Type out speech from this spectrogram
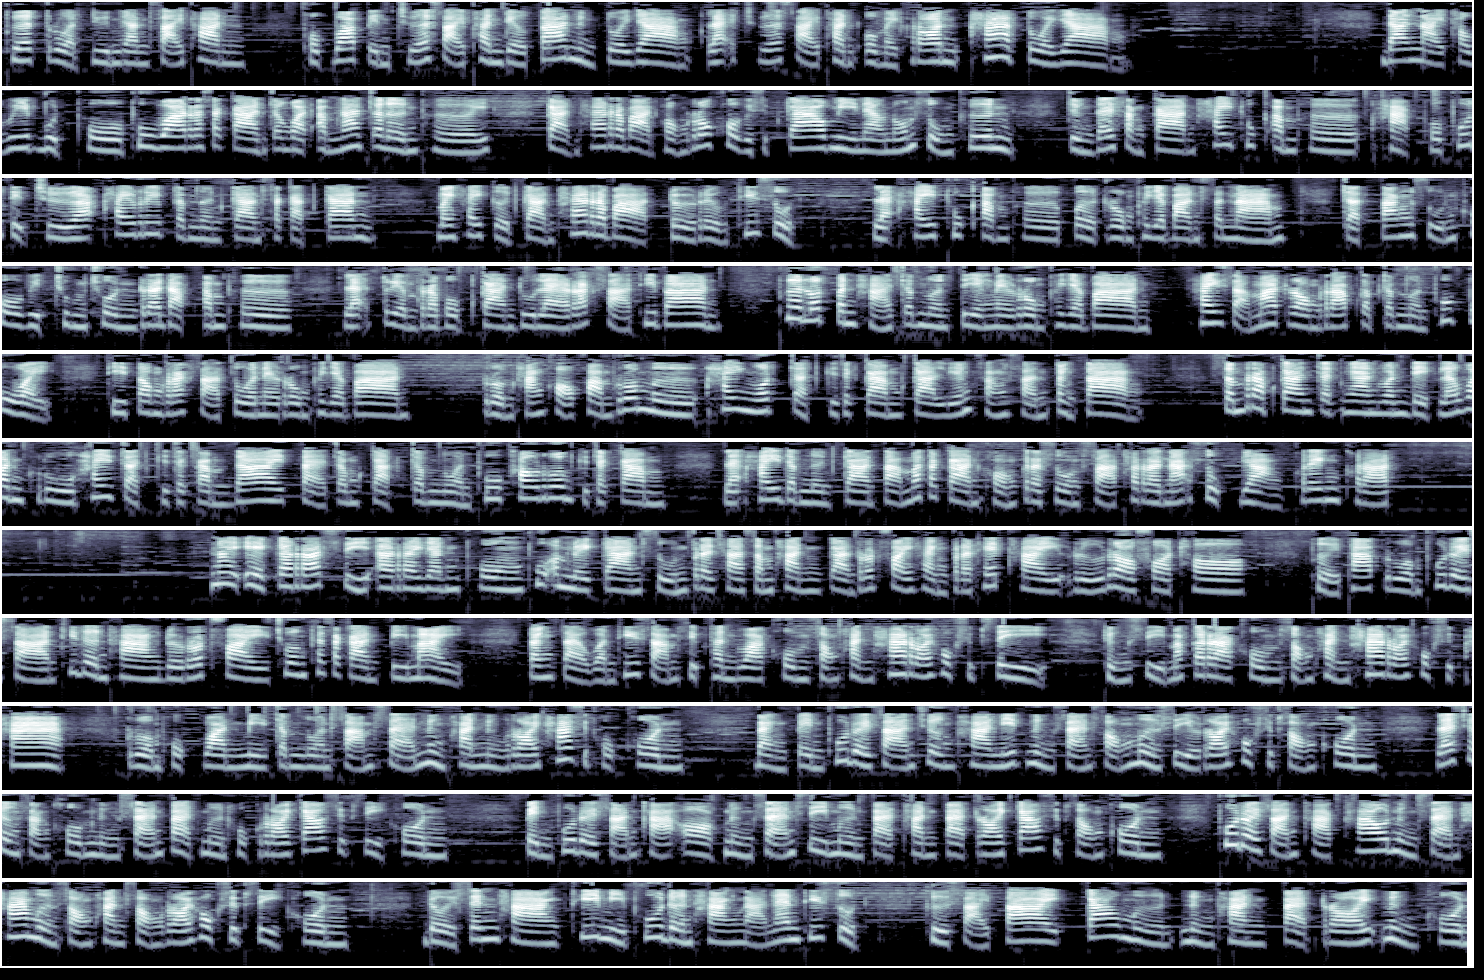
เพื่อตรวจยืนยันสายพันธุ์ พบว่าเป็นเชื้อสายพันธุ์เดลต้าหนึ่งตัวอย่าง และเชื้อสายพันธุ์โอไมครอน 5 ตัวอย่างด้านนายทวีปบุตรโพผู้ว่าราชการจังหวัดอำนาจเจริญเผย การแพร่ระบาดของโรคโควิด -19 มีแนวโน้มสูงขึ้น จึงได้สั่งการให้ทุกอำเภอ หากพบผู้ติดเชื้อให้รีบดำเนินการสกัดกัน้น ไม่ให้เกิดการแพร่ระบาดโดยเร็วที่สุด และให้ทุกอำเภอเปิดโรงพยาบาลสนาม จัดตั้งศูนย์โควิดชุมชนระดับอำเภอ และเตรียมระบบการดูแลรักษาที่บ้าน เพื่อลดปัญหาจำนวนเตียงในโรงพยาบาล ให้สามารถรองรับกับจำนวนผู้ป่วย ที่ต้องรักษาตัวในโรงพยาบาล รวมทั้งขอความร่วมมือให้งดจัดกิจกรรมการเลี้ยงสังสรรค์ต่างๆสำหรับการจัดงานวันเด็กและวันครูให้จัดกิจกรรมได้ แต่จำกัดจำนวนผู้เข้าร่วมกิจกรรม และให้ดำเนินการตามมาตรการของกระทรวงสาธารณสุขอย่างเคร่งครัดนายเอกรัฐศรีอารยันพงศ์ผู้อำนวยการศูนย์ประชาสัมพันธ์การรถไฟแห่งประเทศไทย หรือรอฟอทอเผยภาพรวมผู้โดยสารที่เดินทางโดยรถไฟช่วงเทศกาลปีใหม่ ตั้งแต่วันที่ 30 ธันวาคม 2564 ถึง 4 มกราคม 2565 รวม 6 วันมีจำนวน 3,1156 คน แบ่งเป็นผู้โดยสารเชิงพาณิชย์ 124,62 คน และเชิงสังคม 186,994 คน เป็นผู้โดยสารขาออก 148,892 คน ผู้โดยสารขาเข้า 152,264 คน โดยเส้นทางที่มีผู้เดินทางหนาแน่นที่สุด คือสายใต้ 91,801 คน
